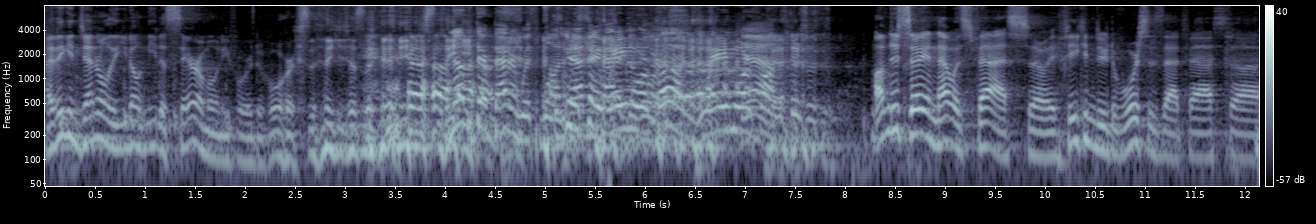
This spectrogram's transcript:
I think in general you don't need a ceremony for a divorce. you just, you just. No, but they're better with one. I was gonna say way more fun. Way more yeah. fun. If there's a... I'm just saying that was fast. So if he can do divorces that fast, uh,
